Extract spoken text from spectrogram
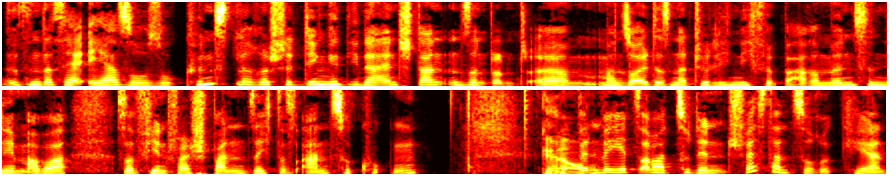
sind das ja eher so, so künstlerische Dinge, die da entstanden sind und ähm, man sollte es natürlich nicht für bare Münze nehmen, aber es ist auf jeden Fall spannend, sich das anzugucken. Genau. Äh, wenn wir jetzt aber zu den Schwestern zurückkehren.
